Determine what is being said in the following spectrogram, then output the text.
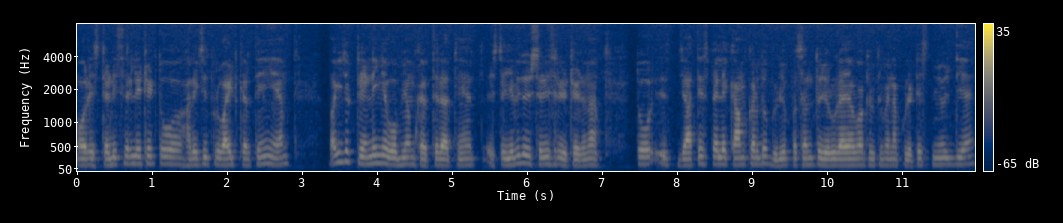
और स्टडी से रिलेटेड तो हर एक चीज़ प्रोवाइड करते ही हैं हम। बाकी जो ट्रेंडिंग है वो भी हम करते रहते हैं। ये भी तो स्टडी से रिलेटेड है ना। तो जाते से पहले काम कर दो। वीडियो पसंद तो ज़रूर आया होगा क्योंकि मैंने आपको लेटेस्ट न्यूज़ दिया है।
